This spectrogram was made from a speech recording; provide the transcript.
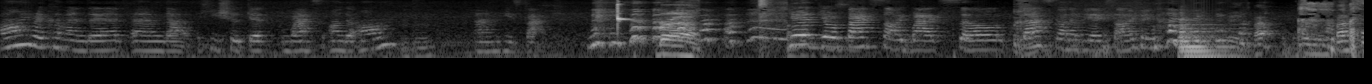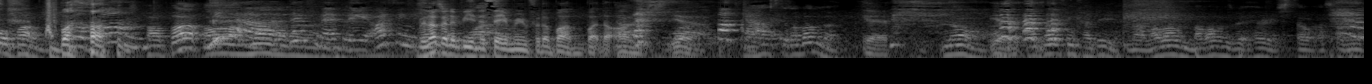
i recommended um, that he should get wax on the arm and his back Bruh. get your backside wax so that's gonna be exciting Wait, back, wait, back or bum? But Bum. Oh, bum? Oh, yeah, no, no, no, no. definitely. I think we're not going to be in the same room for the bum, but the arms, yeah. I have to get my bum done. Yeah. No, Yeah. I don't think I do. No, my bum, my bum's a bit hairy still. That's how I know.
